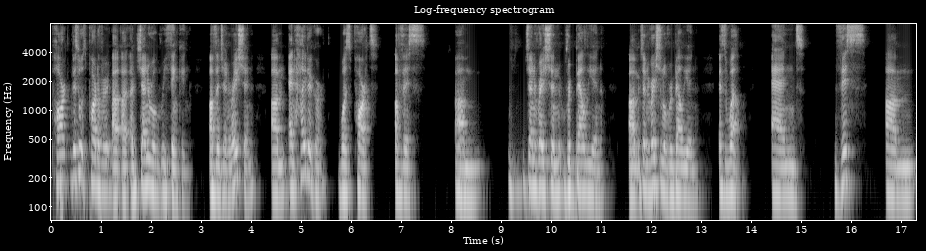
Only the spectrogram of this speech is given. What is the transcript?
part this was part of a, a, a, general rethinking of the generation. Um, and Heidegger was part of this um, generation rebellion, um, generational rebellion as well. And this um,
